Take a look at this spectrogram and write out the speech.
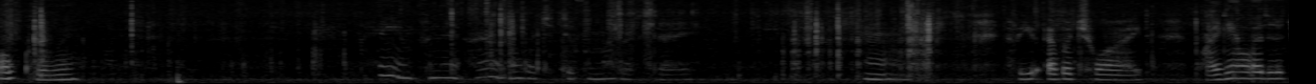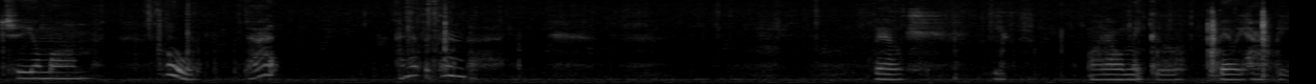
Okay. Hey, Infinite, I don't know what to do for Mother's Day. Hmm. Have you ever tried writing a letter to your mom? Oh, that? I never done that. Well, you, well, that'll make her very happy.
